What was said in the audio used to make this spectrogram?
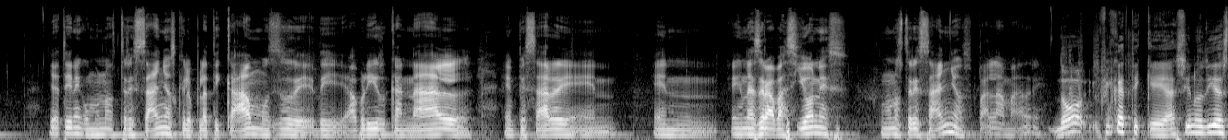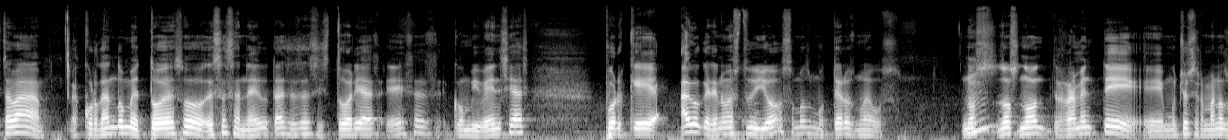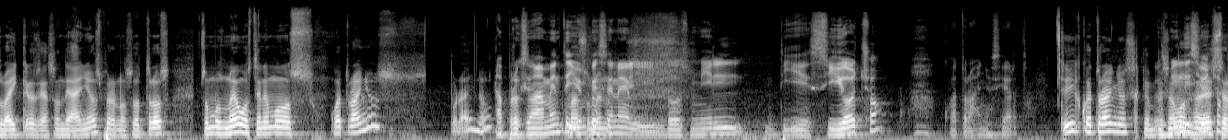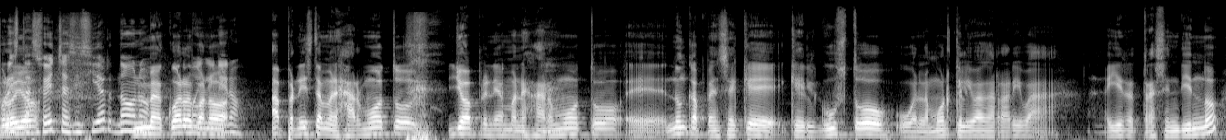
ya tiene como unos tres años que lo platicábamos, eso de, de abrir canal, empezar en, en, en las grabaciones. Unos tres años, pa' la madre. No, fíjate que hace unos días estaba acordándome todo eso, esas anécdotas, esas historias, esas convivencias, porque algo que tenemos tú y yo, somos moteros nuevos. Nos, ¿Mm? no, realmente eh, muchos hermanos bikers ya son de años, pero nosotros somos nuevos, tenemos cuatro años, por ahí, ¿no? Aproximadamente, yo empecé en el 2018, cuatro años, ¿cierto? Sí, cuatro años que empezamos a ver ese por rollo. estas fechas, ¿sí cierto? No, no. Me acuerdo cuando aprendiste a manejar moto, yo aprendí a manejar moto, eh, nunca pensé que, que el gusto o el amor que le iba a agarrar iba a ir trascendiendo,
